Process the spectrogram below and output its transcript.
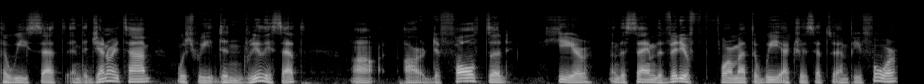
that we set in the generate tab, which we didn't really set, uh, are defaulted here, and the same, the video format that we actually set to MP4,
